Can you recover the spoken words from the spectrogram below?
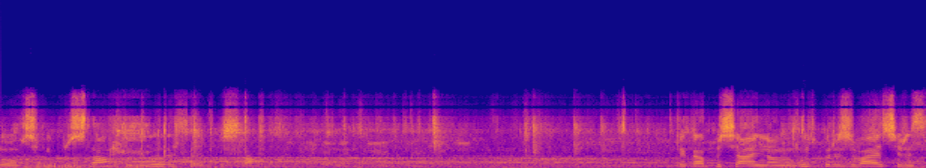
Мовчки прийшла, подивилася і пішла. Така печальна, мабуть, переживає через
